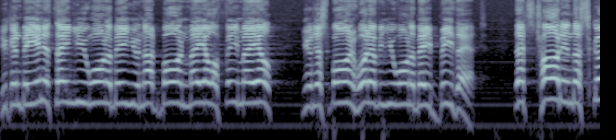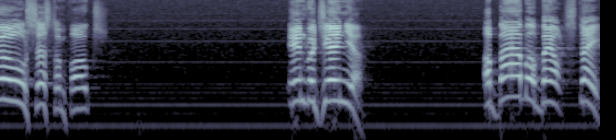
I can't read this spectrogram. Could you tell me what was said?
You can be anything you want to be. You're not born male or female. You're just born whatever you want to be, be that that's taught in the school system, folks. in Virginia, a Bible Belt state.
